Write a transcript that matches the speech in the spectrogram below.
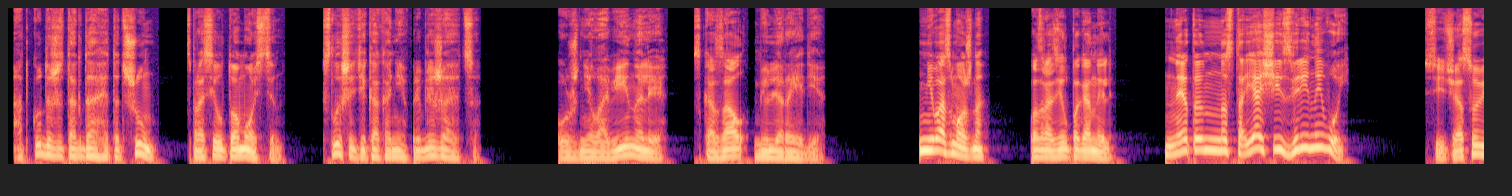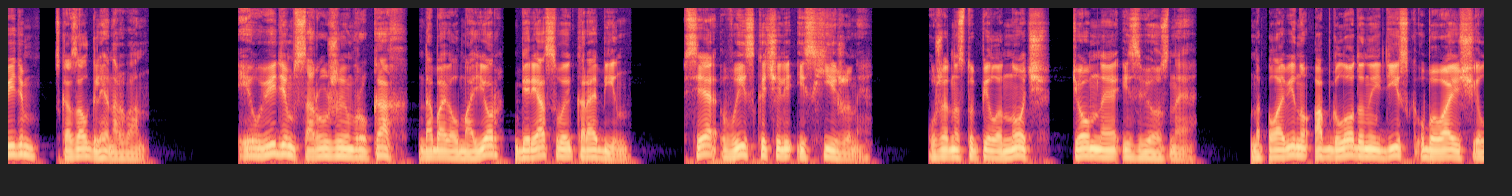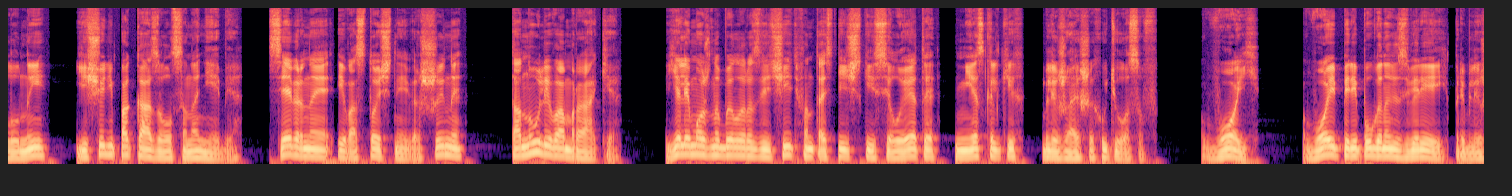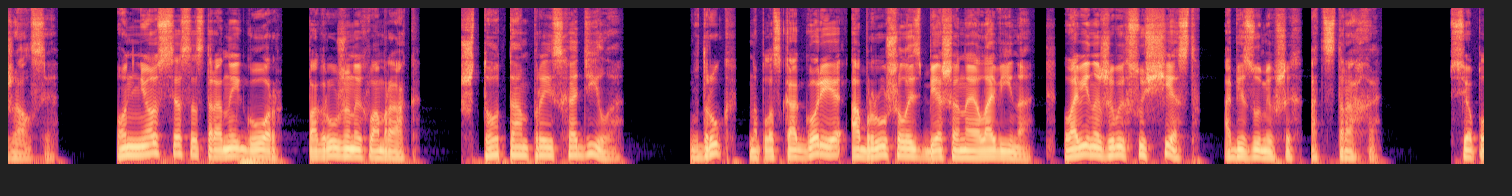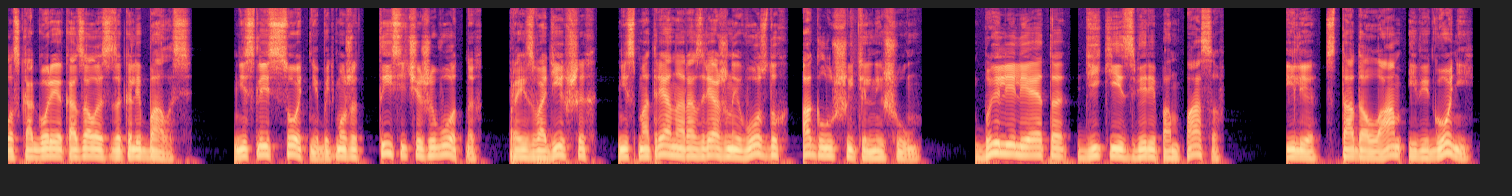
«Откуда же тогда этот шум?» — спросил Том Остин. «Слышите, как они приближаются?» «Уж не лавина ли?» — сказал Мюллереди. «Невозможно», — возразил Паганель. «Это настоящий звериный вой». «Сейчас увидим», — сказал Гленнерван. «И увидим с оружием в руках», — добавил майор, беря свой карабин. Все выскочили из хижины. Уже наступила ночь, темная и звездная. Наполовину обглоданный диск убывающей луны еще не показывался на небе. Северные и восточные вершины тонули во мраке. Еле можно было различить фантастические силуэты нескольких ближайших утесов. Вой, вой перепуганных зверей приближался. Он несся со стороны гор, погруженных во мрак. Что там происходило? Вдруг на плоскогорье обрушилась бешеная лавина. Лавина живых существ, обезумевших от страха. Все плоскогорье, казалось, заколебалось. Неслись сотни, быть может, тысячи животных, производивших, несмотря на разряженный воздух, оглушительный шум. Были ли это дикие звери пампасов или стадо лам и вигоний?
